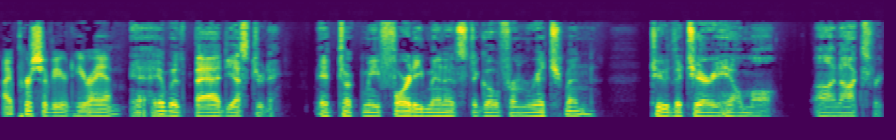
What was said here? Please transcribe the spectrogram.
I persevered. Here I am. Yeah, it was bad yesterday. It took me 40 minutes to go from Richmond to the Cherry Hill Mall on Oxford.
